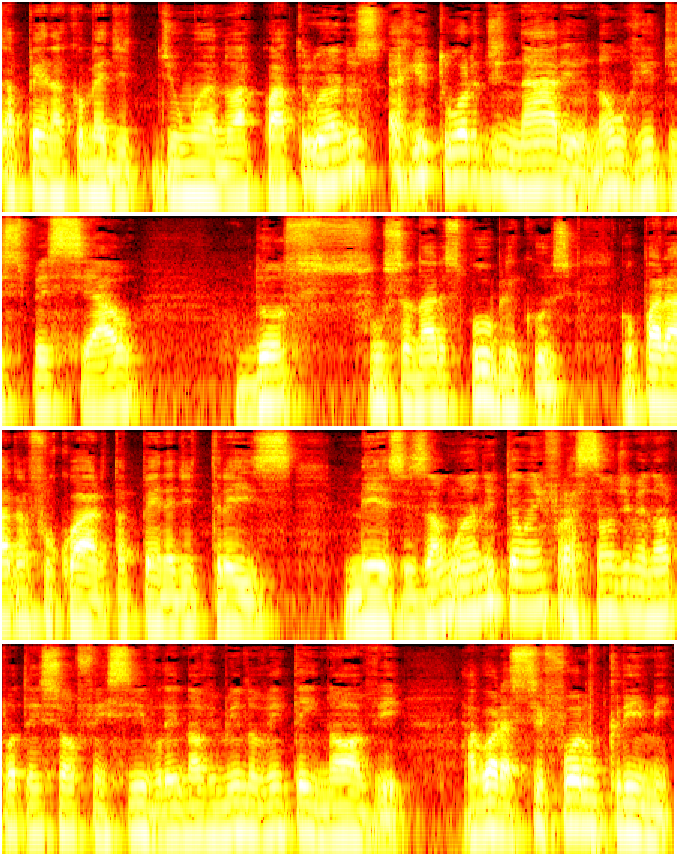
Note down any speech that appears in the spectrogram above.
a pena como é de, de um ano a quatro anos, é rito ordinário, não rito especial dos funcionários públicos. O parágrafo 4 a pena é de três meses a um ano, então é infração de menor potencial ofensivo, lei 9.099. Agora, se for um crime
